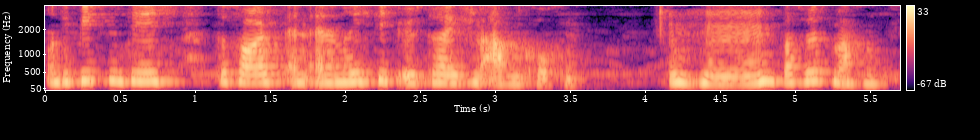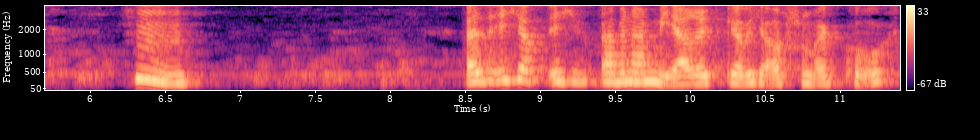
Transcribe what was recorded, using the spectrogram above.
Und die bitten dich, du sollst einen, einen richtig österreichischen Abend kochen. Was würdest du machen? Also ich habe ich hab in Amerika, glaube ich, auch schon mal gekocht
